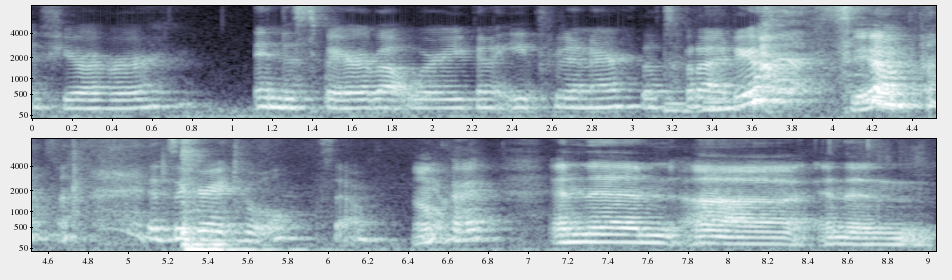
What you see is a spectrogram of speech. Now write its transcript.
if you're ever in despair about where you're gonna eat for dinner, that's what I do. so Yeah. it's a great tool. So Okay. And then uh, and then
